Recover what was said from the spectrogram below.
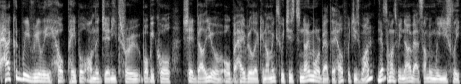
how could we really help people on the journey through what we call shared value or, or behavioral economics, which is to know more about their health, which is one. Yep. So once we know about something, we usually,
